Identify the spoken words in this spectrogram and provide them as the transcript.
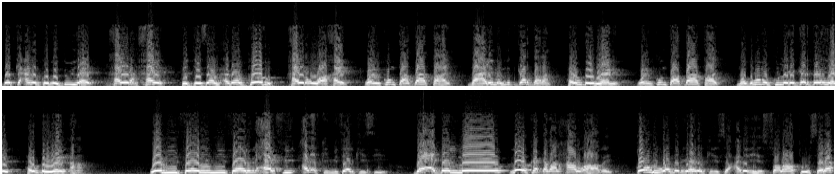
dadka camalkoodu hadduu yahay khayran khayr fa jazaahum abaalkoodu khayran waa khayr wa in kunta haddaad tahay daaliman mid gardaran ha u dhowaanin wa in kunta haddaad tahay madluuman ku laga gardaran yahay ha u dhowaanin aha wa mihaalu mihaalu lxadfi xadafkii low low ka gadaal xaal u ahaaday qowluhu waa nabiga hadalkiisa calayhi الsalaatu wasalaam.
